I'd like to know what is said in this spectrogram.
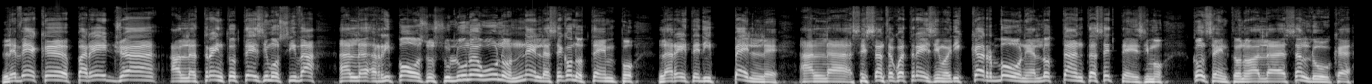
Levec pareggia al 38esimo, si va al riposo sull'1-1. Nel secondo tempo la rete di Pelle al 64esimo e di Carbone all'87esimo consentono al San Luca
